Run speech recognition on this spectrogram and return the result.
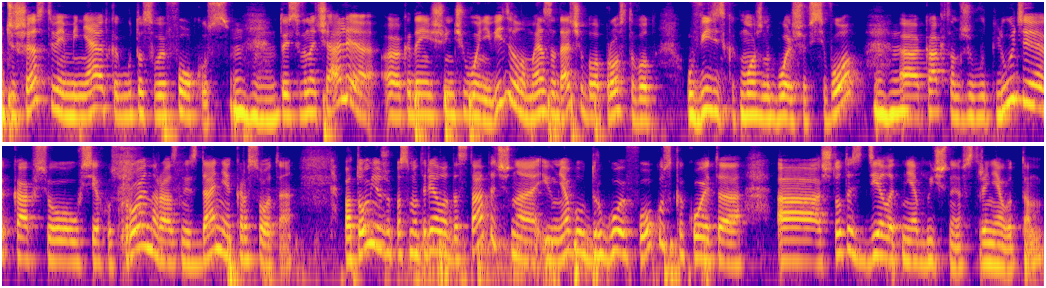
путешествия меняют как будто свой фокус. Мгм. То есть вначале, э, когда я еще ничего не видела, моя задача была просто вот увидеть как можно больше всего, э, как там живут люди, как все у всех устроено, разные здания, красота. Потом я уже посмотрела достаточно, и у меня был другой фокус какой-то, а, что-то сделать необычное в стране, вот там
